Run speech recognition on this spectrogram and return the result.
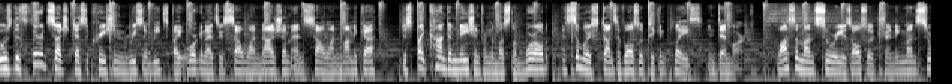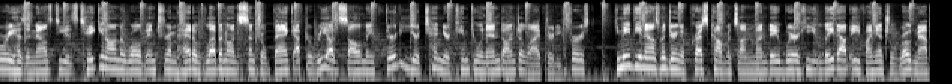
It was the third such desecration in recent weeks by organizers Salwan Najam and Salwan Momika, Despite condemnation from the Muslim world, similar stunts have also taken place in Denmark. Wassim Mansouri is also trending. Mansouri has announced he is taking on the role of interim head of Lebanon's central bank after Riyad Salameh's 30 year tenure came to an end on July 31st. He made the announcement during a press conference on Monday where he laid out a financial roadmap.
